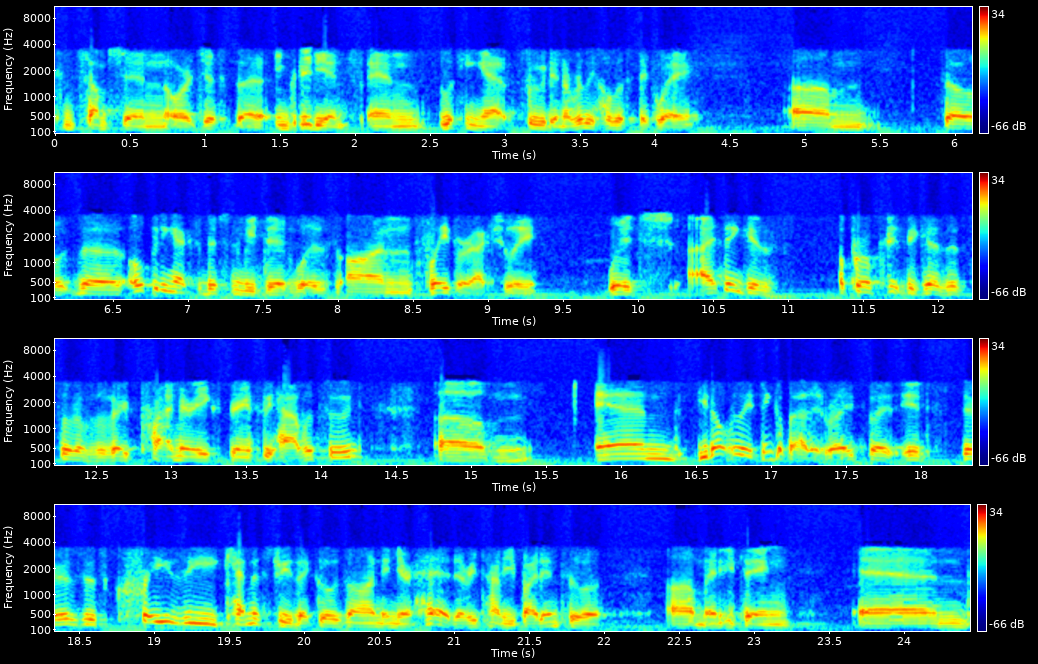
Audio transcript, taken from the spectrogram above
consumption or just the ingredients and looking at food in a really holistic way. Um, so the opening exhibition we did was on flavor, actually, which I think is appropriate because it's sort of a very primary experience we have with food. Um, and you don't really think about it, right? But it's there's this crazy chemistry that goes on in your head every time you bite into a, um, anything, and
